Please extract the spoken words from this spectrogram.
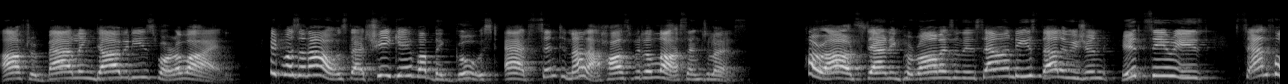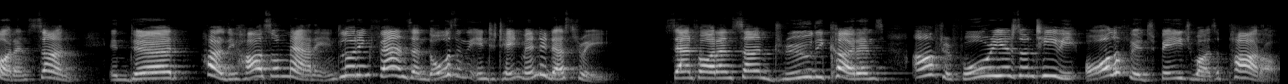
after battling diabetes for a while. It was announced that she gave up the ghost at Centinela Hospital, Los Angeles. Her outstanding performance in the 70s television hit series Sanford and Son endeared her the hearts of many, including fans and those in the entertainment industry. Sanford and Son drew the curtains after four years on TV, all of which Page was a part of.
